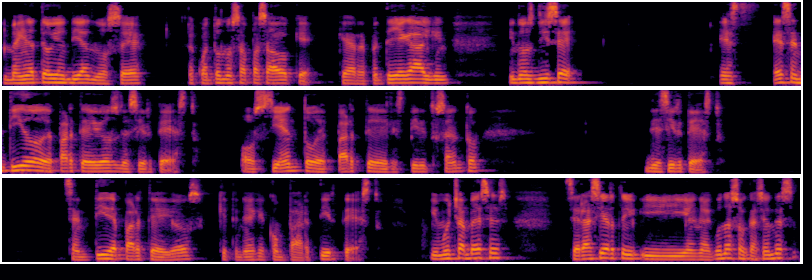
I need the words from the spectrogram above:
Imagínate hoy en día, no sé a cuánto nos ha pasado que, que de repente llega alguien y nos dice, es, he sentido de parte de Dios decirte esto, o siento de parte del Espíritu Santo decirte esto. Sentí de parte de Dios que tenía que compartirte esto. Y muchas veces será cierto y, en algunas ocasiones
